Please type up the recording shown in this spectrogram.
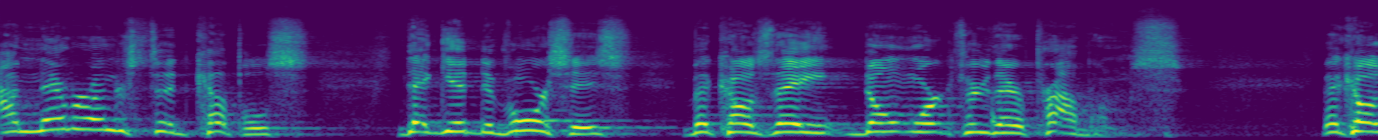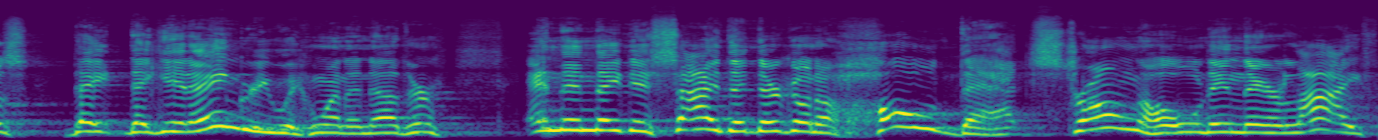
I've never understood couples that get divorces because they don't work through their problems. Because they, they get angry with one another and then they decide that they're going to hold that stronghold in their life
